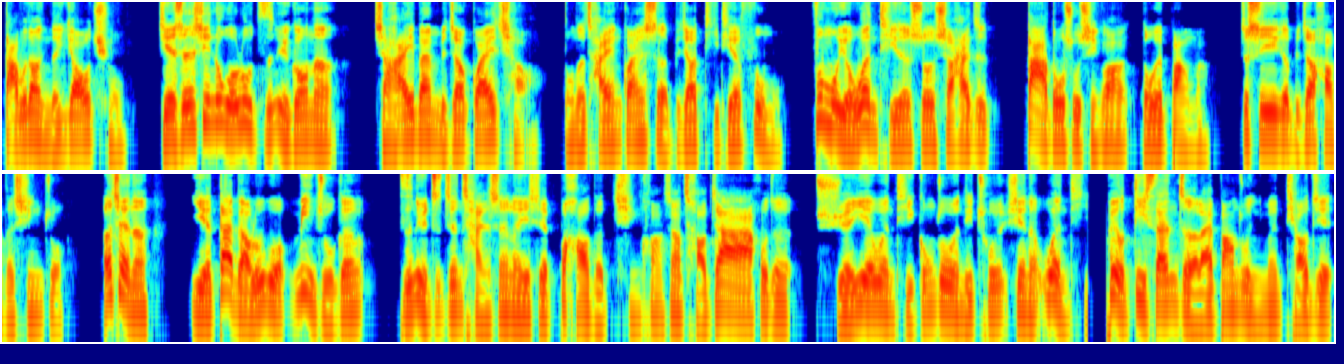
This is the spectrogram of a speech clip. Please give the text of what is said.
达不到你的要求。解神星如果入子女宫呢，小孩一般比较乖巧，懂得察言观色，比较体贴父母。父母有问题的时候，小孩子大多数情况都会帮忙，这是一个比较好的星座。而且呢，也代表如果命主跟子女之间产生了一些不好的情况，像吵架啊，或者学业问题、工作问题出现的问题。会有第三者来帮助你们调解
